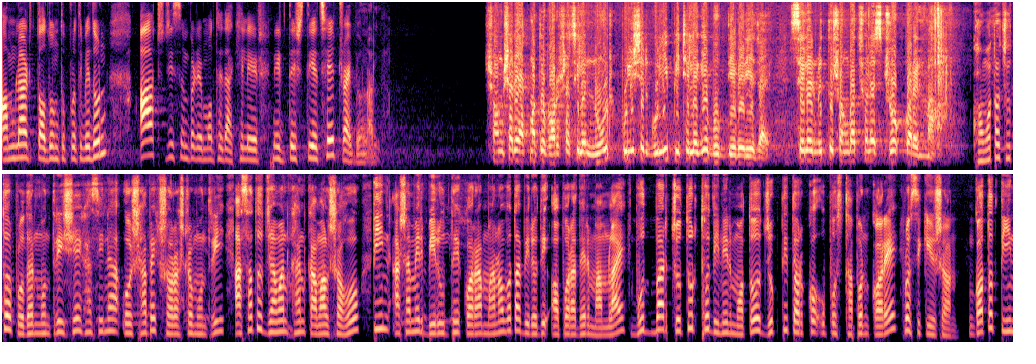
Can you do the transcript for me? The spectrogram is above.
মামলার তদন্ত প্রতিবেদন আট ডিসেম্বরের মধ্যে দাখিলের নির্দেশ দিয়েছে ট্রাইব্যুনাল। সংসারে একমাত্র ভরসা ছিলেন নূর, পুলিশের গুলি পিঠে লেগে বুক দিয়ে বেরিয়ে যায়। ছেলের মৃত্যু সংবাদ শুনে স্ট্রোক করেন মা। ক্ষমতাচ্যুত প্রধানমন্ত্রী শেখ হাসিনা ও সাবেক স্বরাষ্ট্রমন্ত্রী আসাদুজ্জামান খান কামাল সহ তিন আসামির বিরুদ্ধে করা মানবতা বিরোধী অপরাধের মামলায় বুধবার চতুর্থ দিনের মতো যুক্তিতর্ক উপস্থাপন করে প্রসিকিউশন। গত তিন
